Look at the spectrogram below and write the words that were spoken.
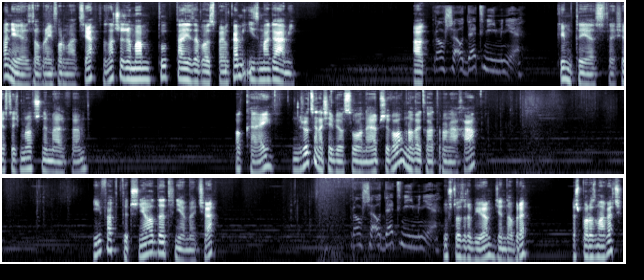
To nie jest dobra informacja. To znaczy, że mam tutaj zabawy z pająkami i z magami. A Proszę, odetnij mnie. kim ty jesteś? Jesteś mrocznym elfem. Okej. Rzucę na siebie osłonę, przywołam nowego Atronacha. I faktycznie odetniemy cię. Proszę, odetnij mnie. Już to zrobiłem. Dzień dobry. Chcesz porozmawiać?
